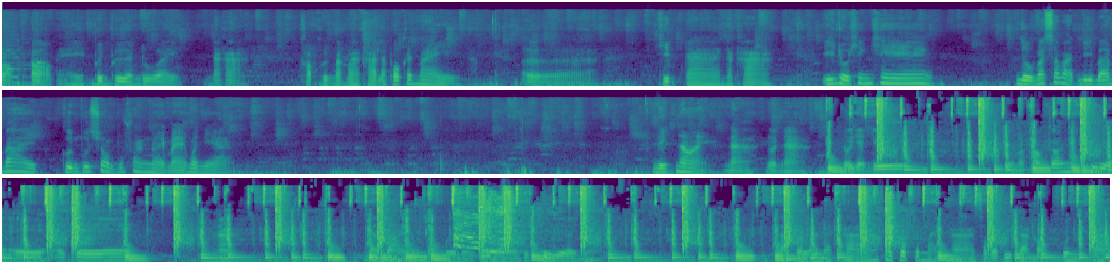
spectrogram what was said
บอกต่อไปให้เพื่อนๆด้วยนะคะ ขอบคุณมากๆค่ะแล้วพบกันใหม่เอ่อคลิปหน้านะคะ อีหนูเฮงๆหนูมาสวัสดีบายบายคุณผู้ชมผู้ฟังหน่อยไหมวันนี้ นิดหน่อยนะหนูนะหนูอย่าดื้อหนูมาเข้าก้อนนิดเดียวเองโอเคอะบายบายหนูจับมือหนูไปนอนทุกทีเลยลาไปแล้วนะคะพบกันใหม่ค่ะ สวัสดีจ้าขอบคุณค่ะ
